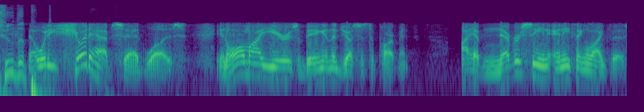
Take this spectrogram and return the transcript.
To the Now, what he should have said was, in all my years of being in the Justice Department, I have never seen anything like this,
